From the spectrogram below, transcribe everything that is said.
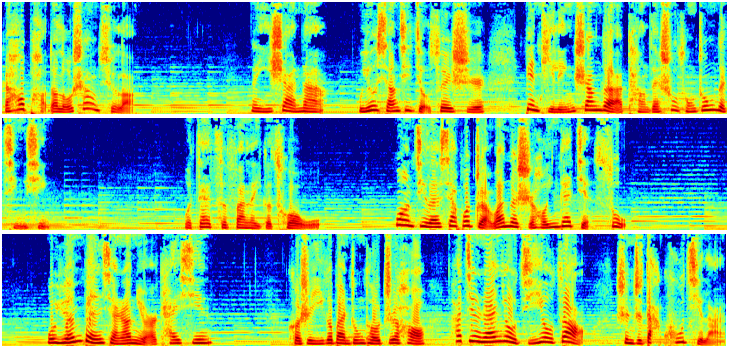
然后跑到楼上去了。那一刹那，我又想起九岁时遍体鳞伤地躺在树丛中的情形。我再次犯了一个错误，忘记了下坡转弯的时候应该减速。我原本想让女儿开心，可是一个半钟头之后，她竟然又急又躁，甚至大哭起来，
